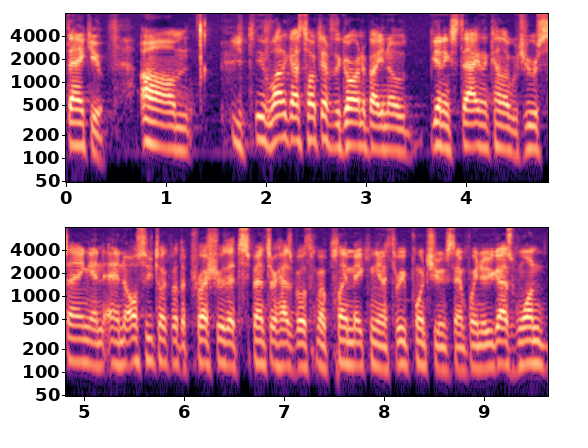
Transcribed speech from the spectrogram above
thank you. Um, you, a lot of guys talked after the Garden about you know getting stagnant, kind of like what you were saying, and, and also you talked about the pressure that Spencer has both from a playmaking and a three-point shooting standpoint. You, know, you guys won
